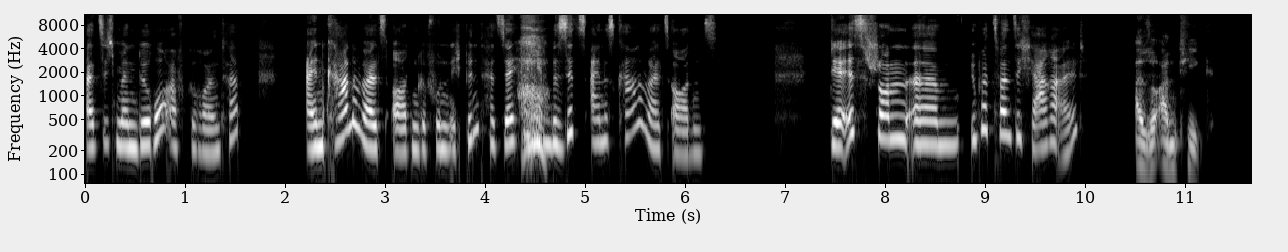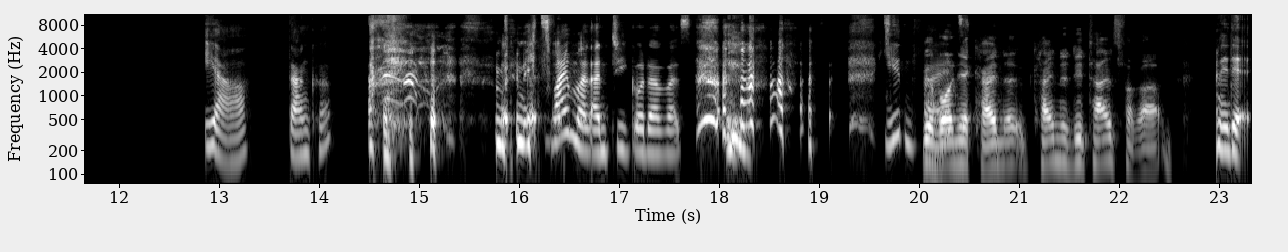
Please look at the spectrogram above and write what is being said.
als ich mein Büro aufgeräumt habe, einen Karnevalsorden gefunden. Ich bin tatsächlich im Besitz eines Karnevalsordens. Der ist schon, ähm, über 20 Jahre alt. Also, antik. Ja, danke. Bin ich zweimal antik oder was? Wir wollen ja Jedenfalls keine keine Details verraten. Ne, der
